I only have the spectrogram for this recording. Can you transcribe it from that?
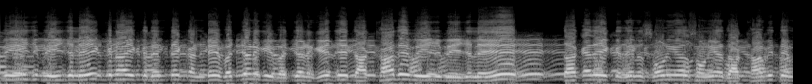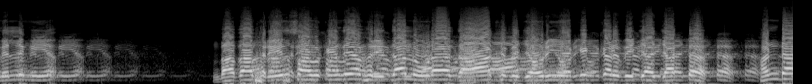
ਬੀਜ ਬੀਜ ਲਏ ਇੱਕ ਨਾ ਇੱਕ ਦਿਨ ਤੇ ਕੰਡੇ ਵੱਜਣਗੇ ਵੱਜਣਗੇ ਜੇ ਦਾਖਾਂ ਦੇ ਬੀਜ ਬੀਜ ਲਏ ਤਾਂ ਕਹਿੰਦੇ ਇੱਕ ਦਿਨ ਸੋਹਣੀਆਂ ਸੋਹਣੀਆਂ ਦਾਖਾਂ ਵੀ ਤੇ ਮਿਲਣਗੀਆਂ ਬਾਬਾ ਫਰੀਦ ਸਾਹਿਬ ਕਹਿੰਦੇ ਆ ਫਰੀਦਾ ਲੋੜਾ ਦਾਖ ਵਿਜੌਰੀਆਂ ਕਿੱਕਰ ਬੀਜਾ ਜੱਟ ਹੰਡਾ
